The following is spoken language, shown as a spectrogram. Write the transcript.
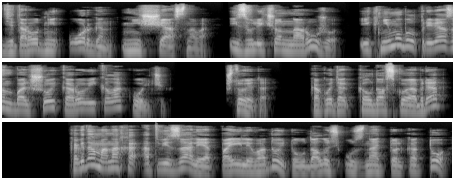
детородный орган несчастного извлечен наружу, и к нему был привязан большой коровий колокольчик. Что это? Какой-то колдовской обряд? Когда монаха отвязали и отпоили водой, то удалось узнать только то,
